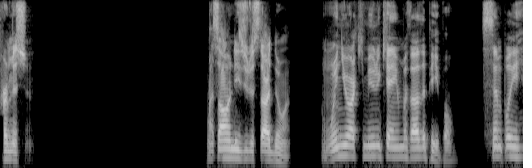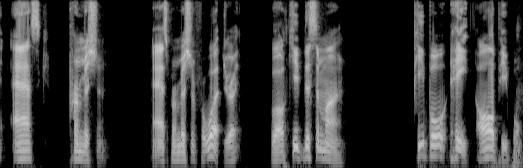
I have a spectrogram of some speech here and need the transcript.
permission. That's all I need you to start doing. When you are communicating with other people, simply ask permission. Ask permission for what, Dre? Well, keep this in mind. People hate, all people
